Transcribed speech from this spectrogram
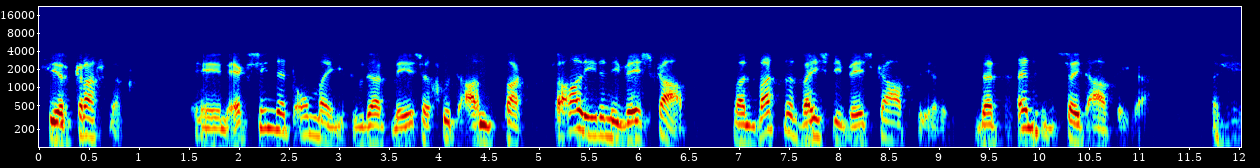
veerkragtig. En ek sien dit om my hoe dat mense goed aanpak, veral hier in die Wes-Kaap. Want wat bewys die Wes-Kaap vir jou? Dat in Suid-Afrika as jy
